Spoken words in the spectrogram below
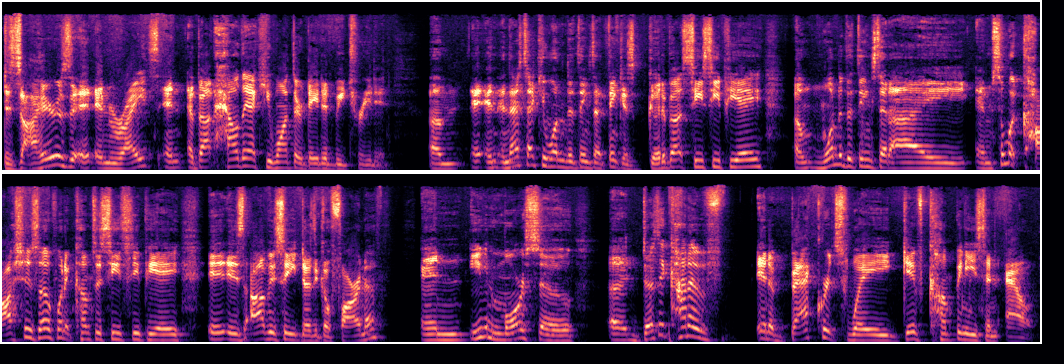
desires and, rights and about how they actually want their data to be treated. Um, and, and, that's actually one of the things I think is good about CCPA. Um, one of the things that I am somewhat cautious of when it comes to CCPA is, obviously does it go far enough? And even more so, uh, does it kind of, in a backwards way, give companies an out?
